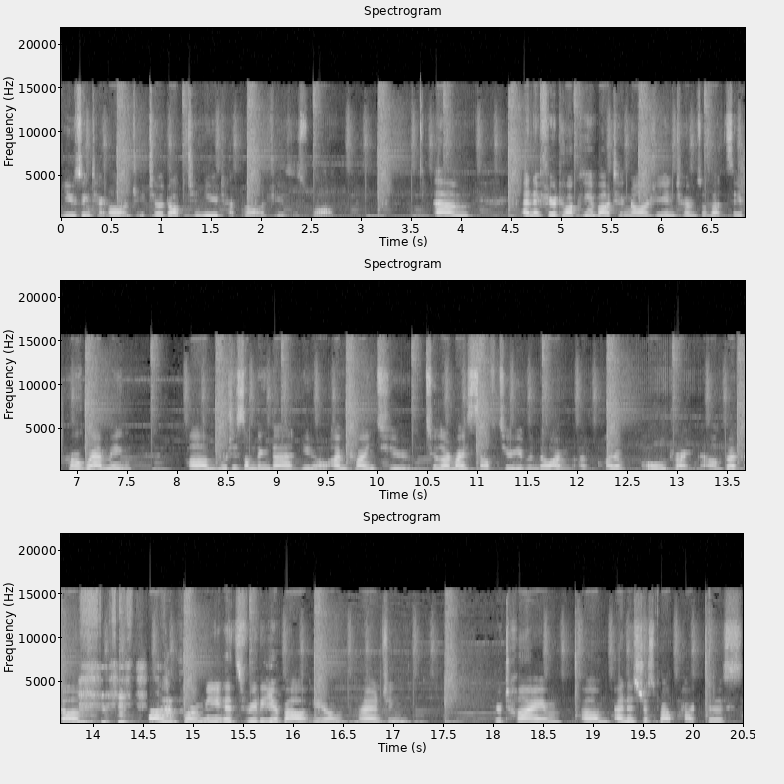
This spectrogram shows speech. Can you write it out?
using technology to adopt to new technologies as well. Um, and if you're talking about technology in terms of let's say programming, um, which is something that you know I'm trying to to learn myself too, even though I'm, I'm kind of old right now. But um, uh, for me, it's really about you know managing your time, um, and it's just about practice.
